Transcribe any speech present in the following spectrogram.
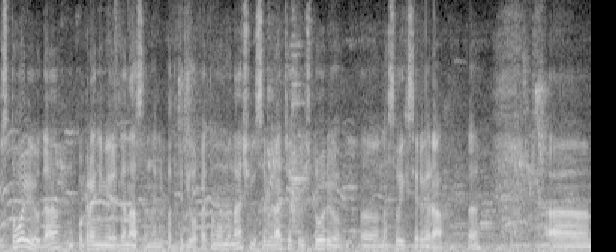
историю, да, ну, по крайней мере для нас она не подходила, поэтому мы начали собирать эту историю э, на своих серверах, да. А,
